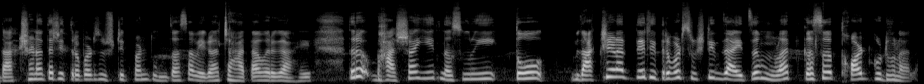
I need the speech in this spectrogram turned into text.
दाक्षिणात्य चित्रपटसृष्टीत पण तुमचा असा वेगळा चाहता वर्ग आहे. तर भाषा येत नसूनही तो दाक्षिणात्य चित्रपटसृष्टीत जायचं मुळात कसं थॉट कुठून आला?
